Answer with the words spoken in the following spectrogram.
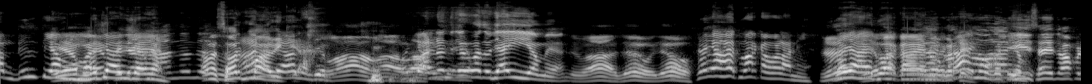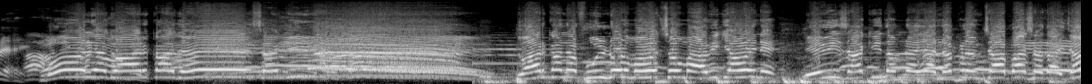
આમ દિલથી આમ મજા આવી જાય એમ. અમે સ્વર્ગમાં આવી ગયા. વાહ વાહ આનંદ કરવા તો જઈએ અમે. વાહ જયો જયો ગયા હે દ્વારકા વાળાની હે? હે દ્વારકા કાંઈ ન કાંઈ ન ઘટે. ઘટે. ઈ સાઈડ આપણે બોલે દ્વારકા સગી દ્વારકાના ફૂલડોળ મહોત્સવમાં આવી ગયા હોય ને એવી ઝાંખી તમને અહીંયા નકળંગ ચા પાસે થાય. જય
